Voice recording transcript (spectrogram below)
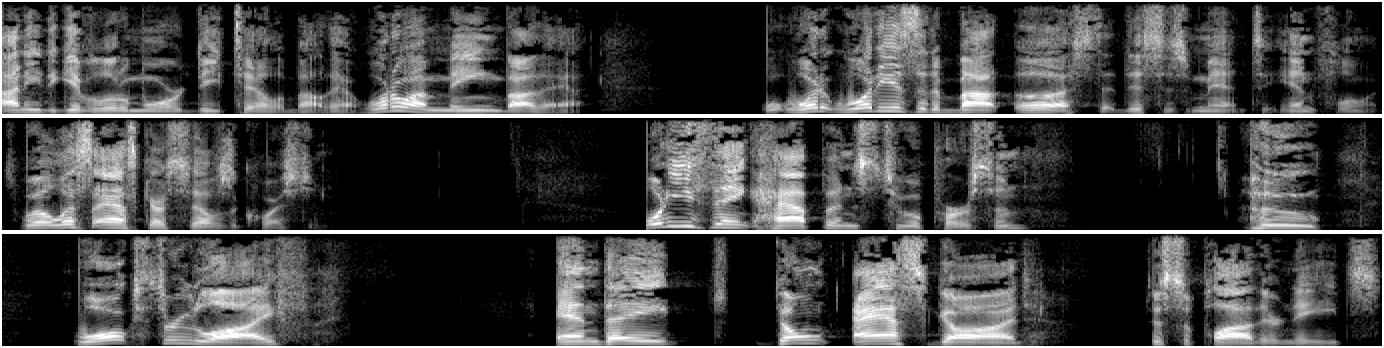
I need to give a little more detail about that. What do I mean by that? What what is it about us that this is meant to influence? Well, let's ask ourselves a question. What do you think happens to a person who walks through life and they don't ask God to supply their needs.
